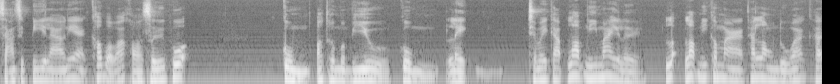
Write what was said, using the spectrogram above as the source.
20-30 ปีแล้วเนี่ยเขาบอกว่าขอซื้อพวก กลุ่มออโตโมบิลกลุ่มเหล็กใช่ไหมครับ รอบนี้ไม่เลยรรอบนี้เขามาท่านลองดูว่าเขา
